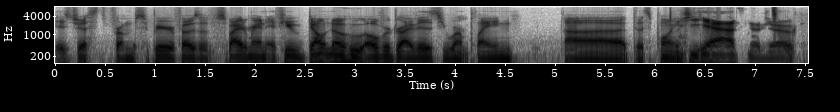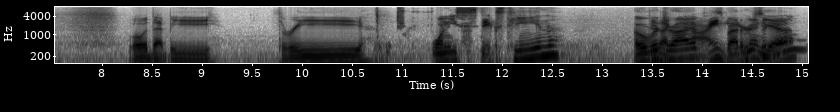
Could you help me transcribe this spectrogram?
is just from Superior Foes of Spider-Man. If you don't know who Overdrive is, you weren't playing uh, at this point. Yeah, that's no joke. What would that be? Three 2016 Overdrive nine Spider-Man. Yeah, ago?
